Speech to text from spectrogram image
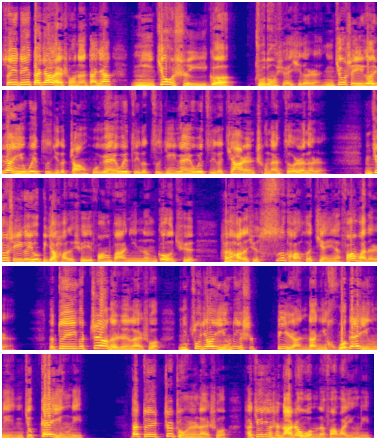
所以对于大家来说呢，大家你就是一个主动学习的人，你就是一个愿意为自己的账户、愿意为自己的资金、愿意为自己的家人承担责任的人。你就是一个有比较好的学习方法，你能够去很好的去思考和检验方法的人。那对于一个这样的人来说，你做交易盈利是必然的，你活该盈利，你就该盈利。但对于这种人来说，他究竟是拿着我们的方法盈利，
